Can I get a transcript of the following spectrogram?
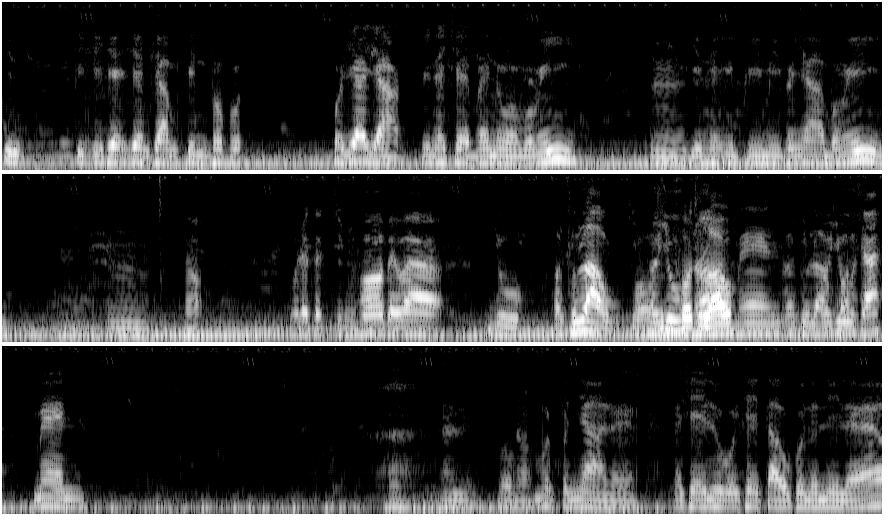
กินกินแช่แช่ชามกินพอ พอพอยาอยากกินให้แช่ไปนัวบ่มีเออกินให้อิ่มพีมีปัญญาบ่มีอืมอืมเนาะบ่ได้ก็กินพอแบบว่าอยู่ เอาทุเลากินเพื่ออยู่พอทุเราแม่นเอากิทุนเลาเพื่ออยู่ซะแม่นนั่นแหละบ่หมดปัญญาเลยไม่ใช่ลูกไม่ใช่เต่าคนอันนี้แล้ว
